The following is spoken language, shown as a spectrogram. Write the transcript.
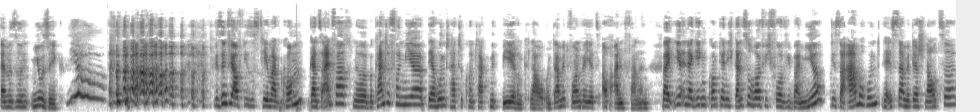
Amazon Music. Wie sind wir auf dieses Thema gekommen? Ganz einfach, eine Bekannte von mir, der Hund hatte Kontakt mit Bärenklau und damit wollen wir jetzt auch anfangen. Bei ihr in der Gegend kommt er nicht ganz so häufig vor wie bei mir. Dieser arme Hund, der ist da mit der Schnauze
